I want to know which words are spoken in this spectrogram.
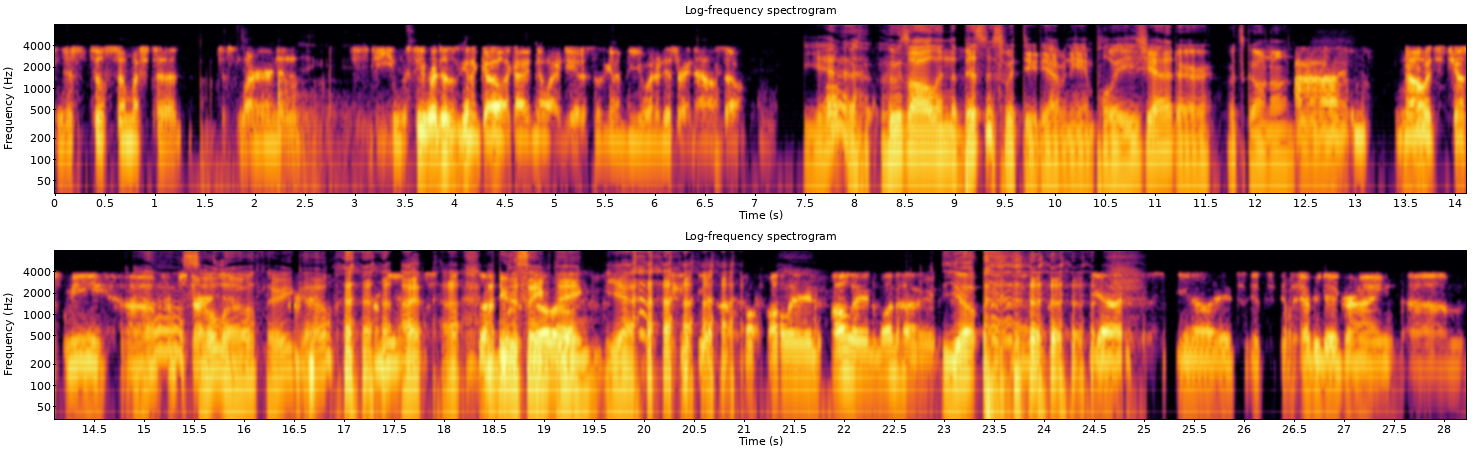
and just still so much to just learn and see see where this is going to go. Like I had no idea this is going to be what it is right now. So. Yeah, who's all in the business with you? Do you have any employees yet, or what's going on? Uh, no, it's just me uh, oh, from start. Solo. There you go. I, I, I, do the same solo. thing. Yeah. yeah. All in, all in, one hundred. Yep. yeah. you know, it's it's it's everyday grind. Um,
